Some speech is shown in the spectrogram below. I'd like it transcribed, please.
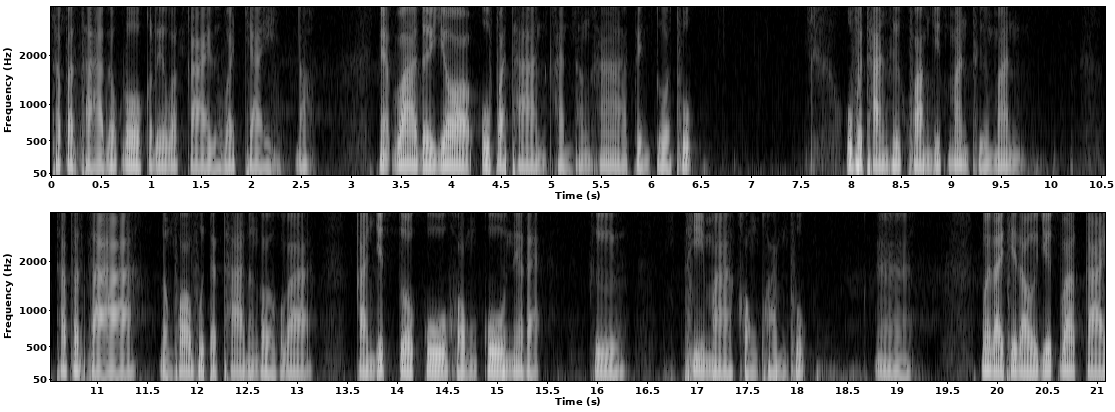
ถ้าภาษาโลกโลกก็เรียกว่ากายหรือว่าใจเนาะเนี่ยว่าโดยย่ออุปทานขันทั้งห้าเป็นตัวทุกข์ อุปทานคือความยึดมั่นถือมั่น ถ้าภาษาหลวงพ่อพุทธทาสนั้นก็บอกว่า การยึดตัวกูของกูเนี่ยแหละ คือที่มาของความทุกข์เมื่อไรที่เรายึดว่ากาย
